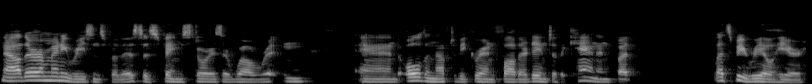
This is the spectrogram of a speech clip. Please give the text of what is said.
Now, there are many reasons for this, as famous stories are well written and old enough to be grandfathered into the canon, but Let's be real here.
